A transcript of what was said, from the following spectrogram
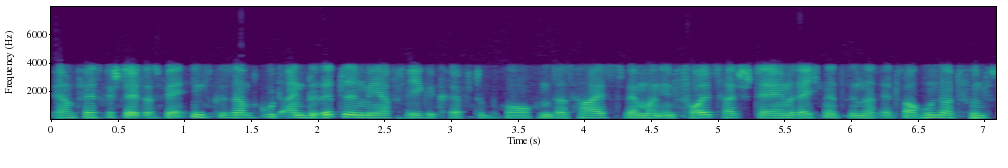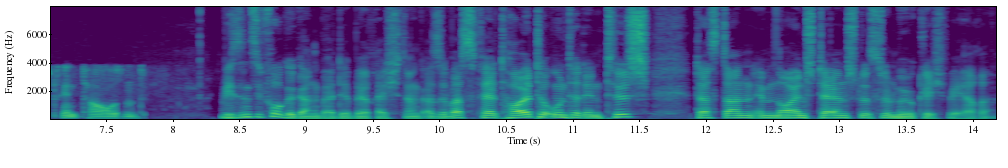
Wir haben festgestellt, dass wir insgesamt gut ein Drittel mehr Pflegekräfte brauchen. Das heißt, wenn man in Vollzeitstellen rechnet, sind das etwa 115.000. Wie sind Sie vorgegangen bei der Berechnung? Also was fällt heute unter den Tisch, das dann im neuen Stellenschlüssel möglich wäre?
